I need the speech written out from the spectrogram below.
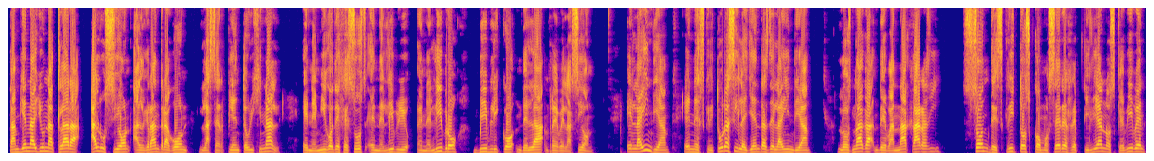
También hay una clara alusión al gran dragón, la serpiente original, enemigo de Jesús en el libro, en el libro bíblico de la revelación. En la India, en escrituras y leyendas de la India, los Naga de Banajari son descritos como seres reptilianos que viven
